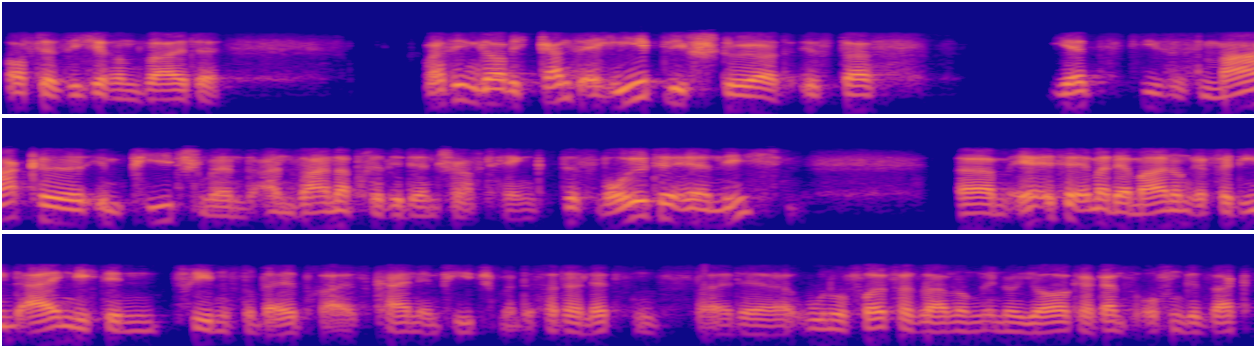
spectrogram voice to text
auf der sicheren Seite. Was ihn, glaube ich, ganz erheblich stört, ist, dass jetzt dieses Makel Impeachment an seiner Präsidentschaft hängt. Das wollte er nicht. Ähm, er ist ja immer der Meinung, er verdient eigentlich den Friedensnobelpreis, kein Impeachment. Das hat er letztens bei der UNO-Vollversammlung in New York ja ganz offen gesagt.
